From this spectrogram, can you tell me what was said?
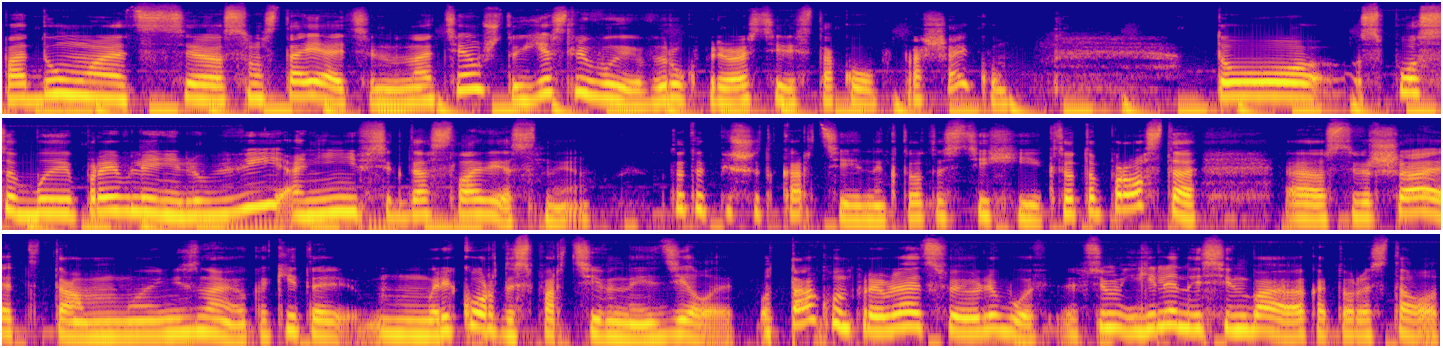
подумать э, самостоятельно над тем, что если вы вдруг превратились в такого попрошайку, то способы проявления любви, они не всегда словесные. Кто-то пишет картины, кто-то стихи, кто-то просто э, совершает там, не знаю, какие-то рекорды спортивные делает. Вот так он проявляет свою любовь. Елена Синбаева, которая стала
